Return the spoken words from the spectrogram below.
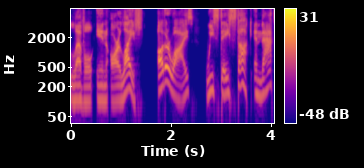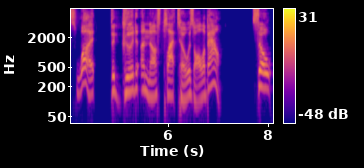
level in our life. Otherwise, we stay stuck. And that's what the good enough plateau is all about. So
